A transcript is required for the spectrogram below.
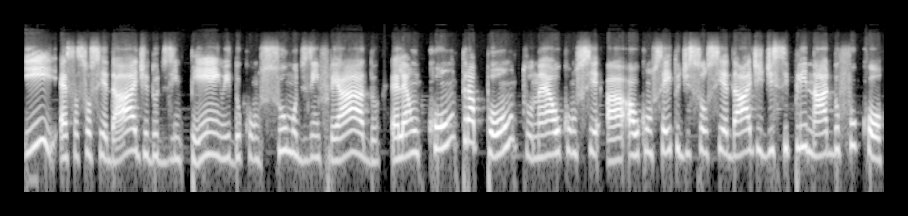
E essa sociedade do desempenho e do consumo desenfreado, ela é um contraponto né, ao, conce ao conceito de sociedade disciplinar do Foucault.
